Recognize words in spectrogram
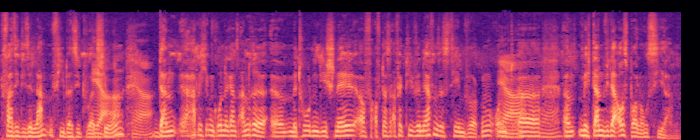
quasi diese Lampenfiebersituation, ja, ja. dann äh, habe ich im Grunde ganz andere äh, Methoden, die schnell auf, auf das affektive Nervensystem wirken und ja, äh, ähm, mich dann wieder ausbalancieren.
